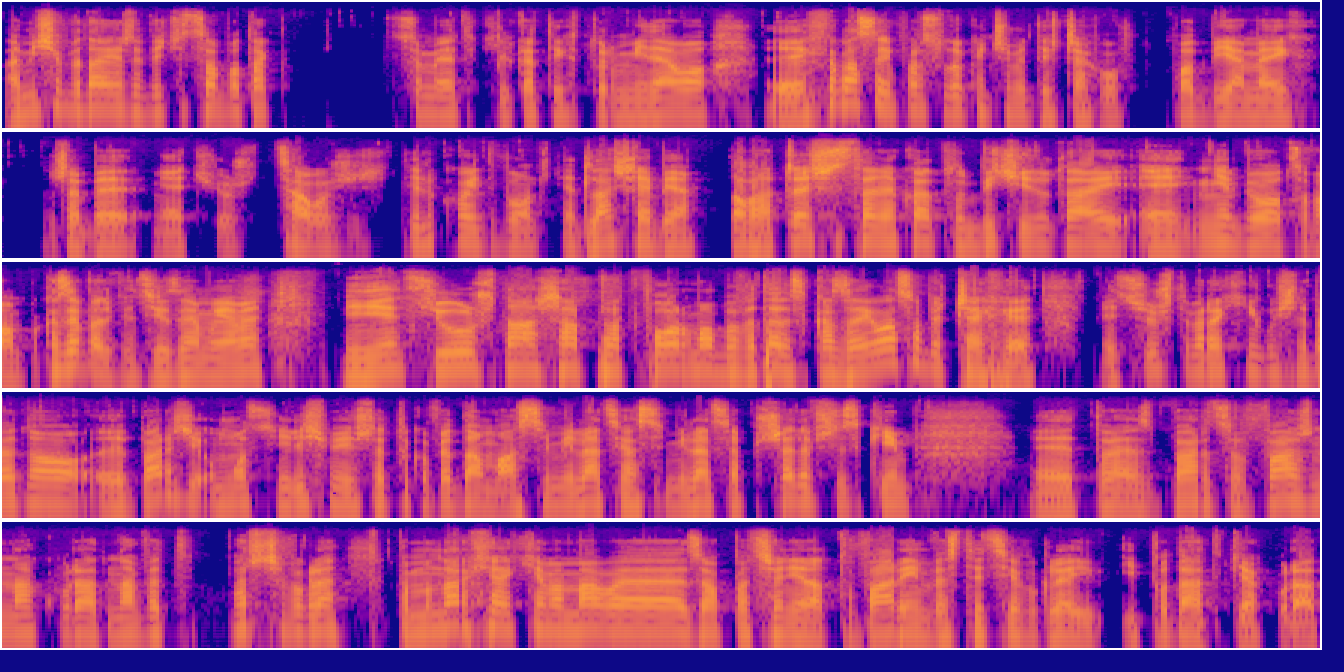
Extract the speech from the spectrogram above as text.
A mi się wydaje, że wiecie co, bo tak w sumie kilka tych tur minęło. y, Chyba sobie po prostu dokończymy tych Czechów. Podbijamy ich, żeby mieć już całość tylko i wyłącznie dla siebie. Dobra, cześć, zostali akurat podbici tutaj, y, nie było co wam pokazywać, więc je zajmujemy. Więc już nasza Platforma Obywatelska zajęła sobie Czechy, więc już w tym rankingu się na pewno y, bardziej umocniliśmy, jeszcze tylko wiadomo, asymilacja, asymilacja przede wszystkim, y, to jest bardzo ważne akurat, nawet, patrzcie w ogóle, ta monarchia jakie ma małe zaopatrzenie na towary, inwestycje w ogóle i, podatki akurat.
